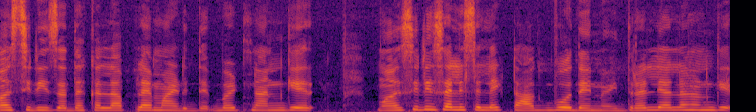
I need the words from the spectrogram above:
ಮರ್ಸಿಡೀಸ್ ಅದಕ್ಕೆಲ್ಲ ಅಪ್ಲೈ ಮಾಡಿದ್ದೆ. ಬಟ್ ನನಗೆ ಮರ್ಸಿಡೀಸಲ್ಲಿ ಸೆಲೆಕ್ಟ್ ಆಗ್ಬೋದೇನೋ? ಇದರಲ್ಲಿ ಎಲ್ಲ ನನಗೆ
